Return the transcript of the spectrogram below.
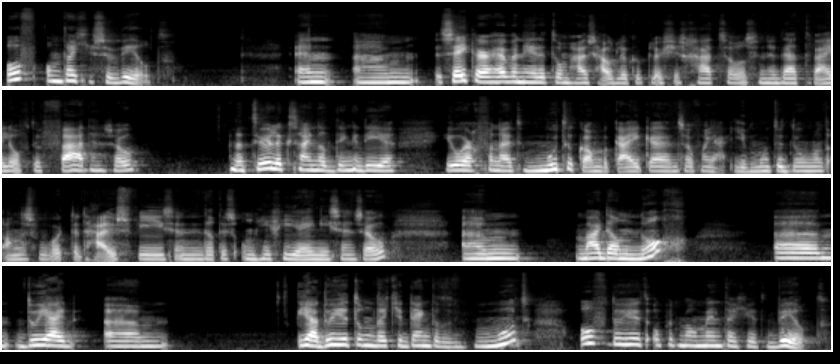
of omdat je ze wilt? En um, zeker wanneer het om huishoudelijke klusjes gaat, zoals inderdaad dweilen of de vaat en zo. Natuurlijk zijn dat dingen die je heel erg vanuit moeten kan bekijken. En zo van ja, je moet het doen, want anders wordt het huis vies en dat is onhygiënisch en zo. Ehm, maar dan nog, ehm, doe jij, ehm, ja, doe je het omdat je denkt dat het moet? Of doe je het op het moment dat je het wilt?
